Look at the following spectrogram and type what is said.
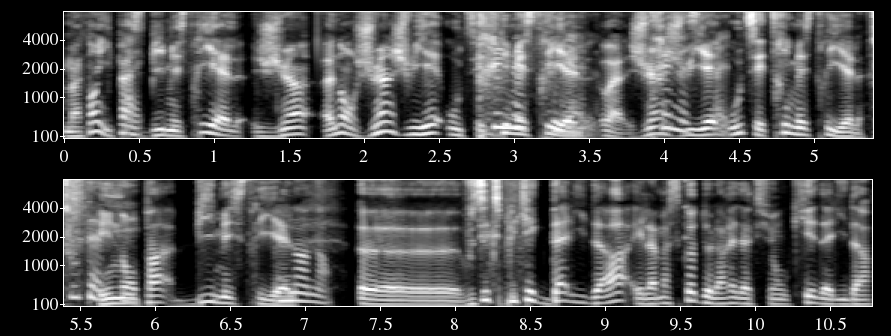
maintenant il passe bimestriel. Juin, ah non, juin, juillet, août, c'est trimestriel. juin, juillet, août, c'est trimestriel. et non pas bimestriel. Non, non. Euh, vous expliquez que Dalida est la mascotte de la rédaction. Qui est Dalida?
